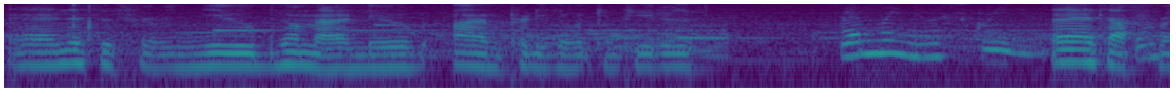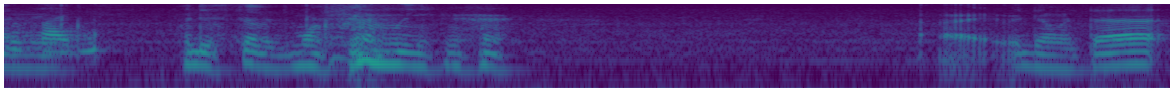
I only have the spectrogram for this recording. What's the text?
And this is for noobs. I'm not a noob. I'm pretty good with computers. Friendly new screen. Eh, that's not Simplified friendly. Windows 7 is more friendly. Alright, we're done with that.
